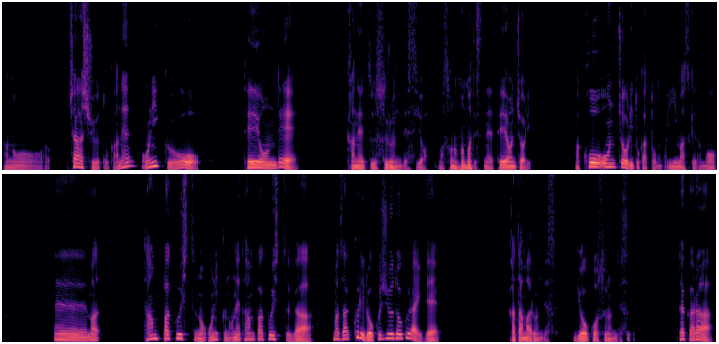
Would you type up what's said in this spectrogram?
あの、チャーシューとかね、お肉を低温で加熱するんですよ。まあ、そのままですね、低温調理。まあ、高温調理とかとも言いますけども、えー、まあ、タンパク質の、お肉のね、タンパク質が、まあ、ざっくり60度ぐらいで固まるんです。凝固するんです。だから、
